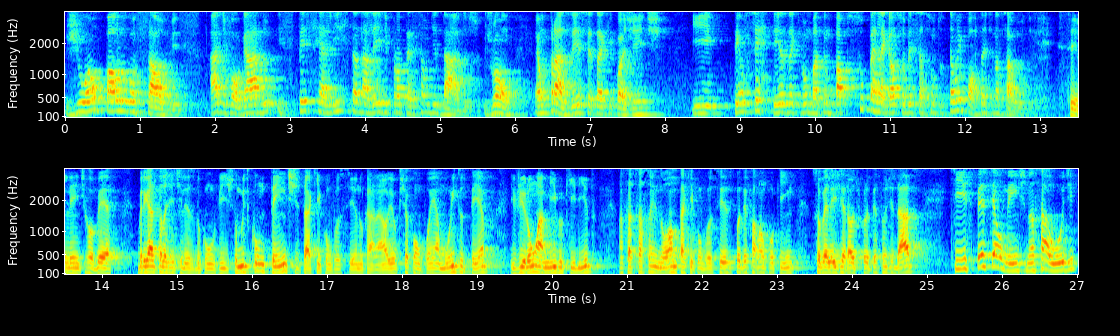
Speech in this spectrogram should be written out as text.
João Paulo Gonçalves, advogado especialista na lei de proteção de dados. João, é um prazer você estar aqui com a gente e tenho certeza que vamos bater um papo super legal sobre esse assunto tão importante na saúde. Excelente, Roberto. Obrigado pela gentileza do convite. Estou muito contente de estar aqui com você no canal. Eu que te acompanho há muito tempo e virou um amigo querido. Uma satisfação enorme estar aqui com vocês e poder falar um pouquinho sobre a Lei Geral de Proteção de Dados, que especialmente na saúde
